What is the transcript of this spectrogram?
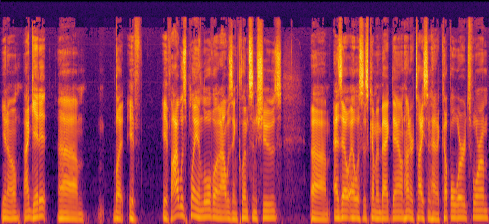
You know, I get it. Um, but if if I was playing Louisville and I was in Clemson's shoes, um, as El Ellis is coming back down, Hunter Tyson had a couple words for him.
